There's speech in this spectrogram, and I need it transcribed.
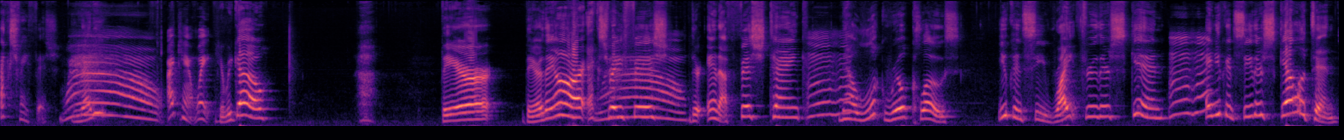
x ray fish. Wow. Ready? I can't wait. Here we go. There, there they are, X-ray Wow. fish. They're in a fish tank. Mhm. Now look real close. You can see right through their skin, Mhm. and you can see their skeleton.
